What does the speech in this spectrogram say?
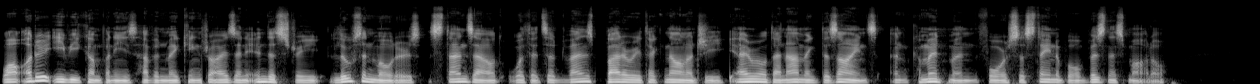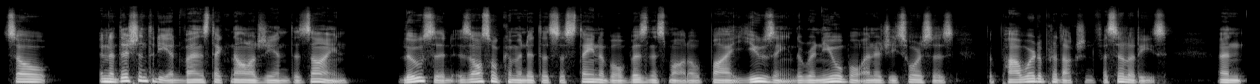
While other EV companies have been making strides in industry, Lucid Motors stands out with its advanced battery technology, aerodynamic designs, and commitment for sustainable business model. So, in addition to the advanced technology and design, Lucid is also committed to sustainable business model by using the renewable energy sources to power the production facilities and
